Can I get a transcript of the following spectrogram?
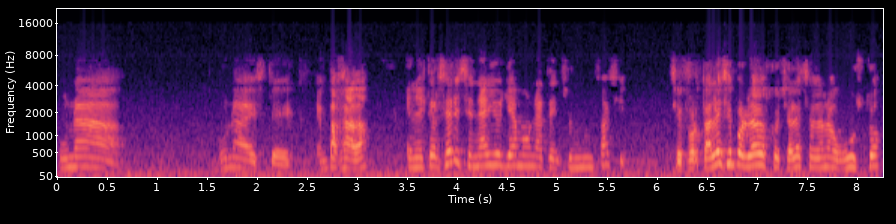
una, una este, embajada, en el tercer escenario llama una atención muy fácil. Se fortalece por el lado de Cochales a Dan Augusto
